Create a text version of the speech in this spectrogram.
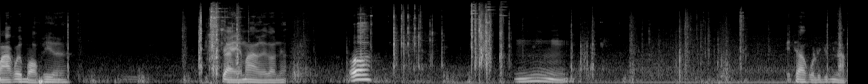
มาร์กไปบอกพี่นะใจมากเลยตอนเนี้ย เอออืมไอ้เจ้ากลยุทธ์หนัก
